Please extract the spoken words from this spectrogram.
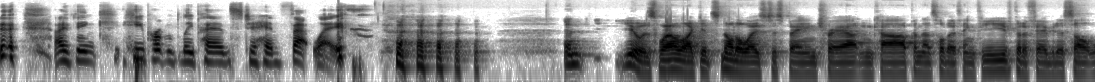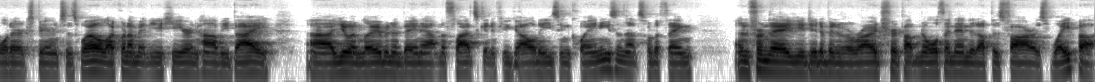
I think he probably plans to head that way. and you as well, like it's not always just been trout and carp and that sort of thing for you. You've got a fair bit of saltwater experience as well. Like when I met you here in Hervey Bay, uh, you and Lubin had been out in the flats getting a few goldies and queenies and that sort of thing. And from there, you did a bit of a road trip up north and ended up as far as Weipa.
